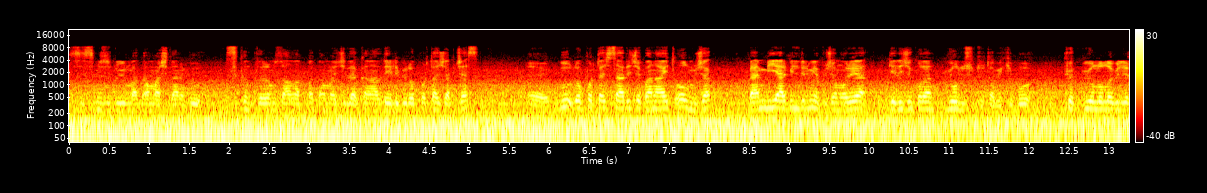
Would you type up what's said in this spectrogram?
sesimizi duyurmak amaçlı hani bu sıkıntılarımızı anlatmak amacıyla Kanal D ile bir röportaj yapacağız. Ee, bu röportaj sadece bana ait olmayacak. Ben bir yer bildirimi yapacağım. Oraya gelecek olan yol üstü tabii ki bu köprü yol olabilir,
